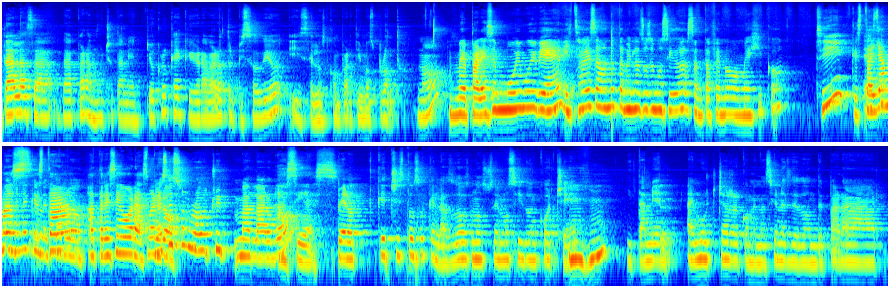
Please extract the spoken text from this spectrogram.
Dallas da, da para mucho también. Yo creo que hay que grabar otro episodio y se los compartimos pronto, ¿no? Me parece muy, muy bien. ¿Y sabes a dónde también las dos hemos ido? A Santa Fe, Nuevo México. Sí, Que está ya más, que está a 13 horas. Bueno, pero ese es un road trip más largo. Así es. Pero qué chistoso que las dos nos hemos ido en coche. Y también hay muchas recomendaciones de dónde parar,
